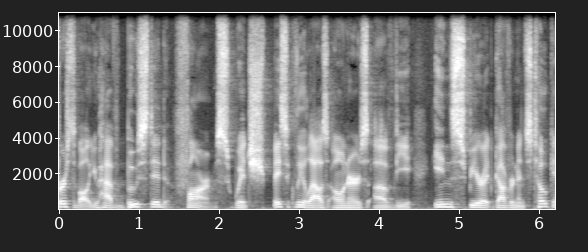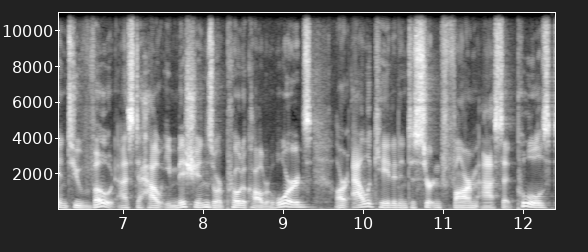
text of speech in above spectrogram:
First of all, you have boosted farms, which basically allows owners of the inSpirit governance token to vote as to how emissions or protocol rewards are allocated into certain farm asset pools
